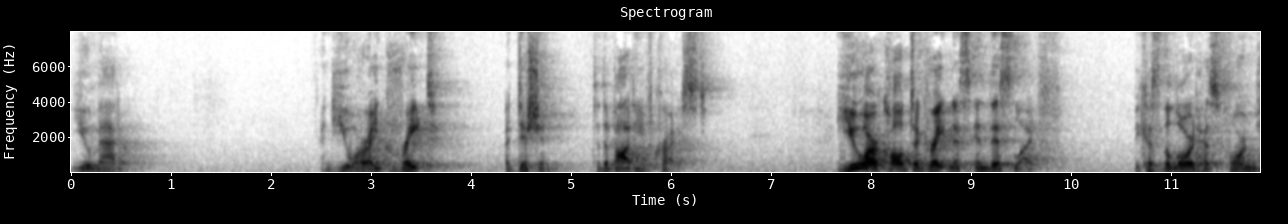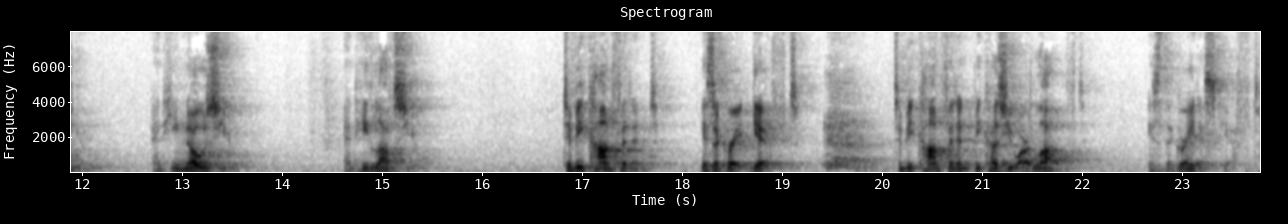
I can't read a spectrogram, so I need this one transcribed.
you matter. And you are a great addition to the body of Christ. You are called to greatness in this life because the Lord has formed you and He knows you and He loves you. To be confident is a great gift. To be confident because you are loved is the greatest gift.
